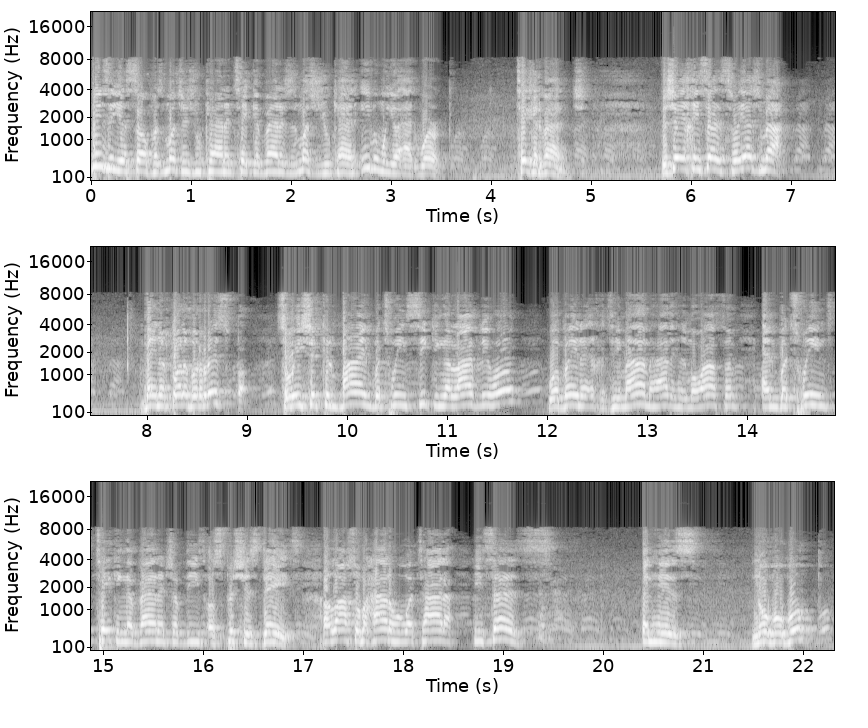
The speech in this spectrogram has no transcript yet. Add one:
Busy yourself as much as you can and take advantage as much as you can, even when you're at work. Take advantage. The Shaykh he says, فَيَجْمَعْ بَيْنَ طَلَبِ الرِّزْقِ So he should combine between seeking a livelihood وبين اغتمام هذه المواسم and between taking advantage of these auspicious days. Allah subhanahu wa ta'ala, He says in His noble book,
